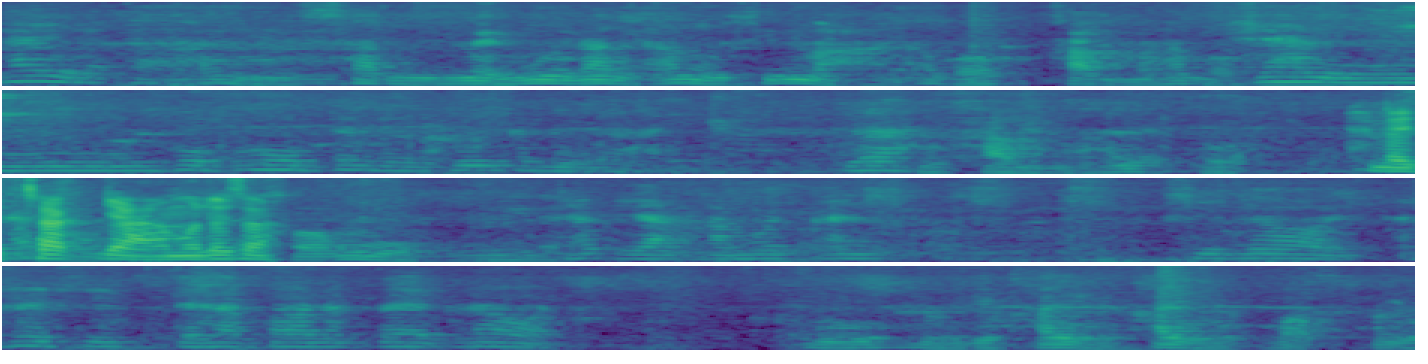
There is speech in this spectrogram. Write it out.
ให้ราคาสั้นเหม็นมือนั่งเอามือชิ้นหมานะบอกคำมาบอกฉันโอ้โหตั้งแต่พูดกันดูหลายนะคำมาเลยตัวได้ชักยามือแล้วจ้ะสองหมูนี่แหละ ทักอย่างละมุดอัน ชีน้อยให้ชีแต่หาพอนักแปดรอดโอ้โหจะไข่กับไข่บอกฮัลโหล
